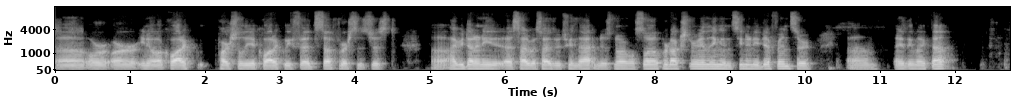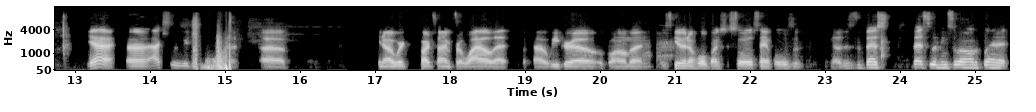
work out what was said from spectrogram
uh, or or you know aquatic, partially aquatically fed stuff versus just uh, have you done any uh, side by sides between that and just normal soil production or anything, and seen any difference or um, anything like that? Yeah, uh, actually, we just uh, you know, I worked part time for a while at uh, We Grow, Oklahoma, and was given a whole bunch of soil samples of, you know, this is the best best living soil on the planet.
